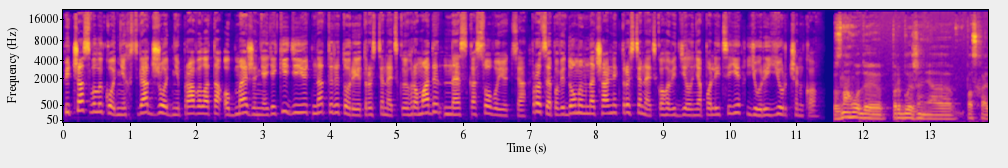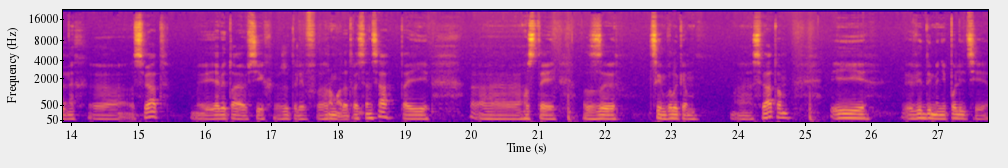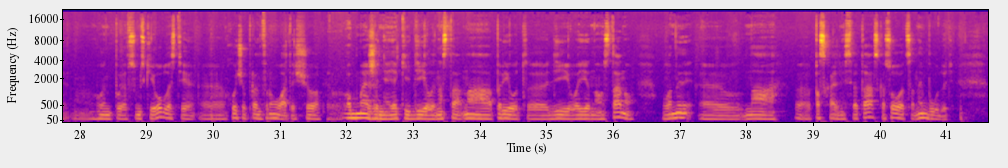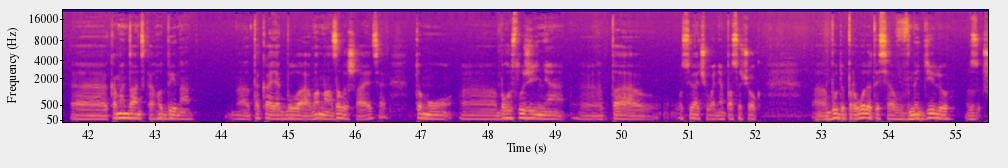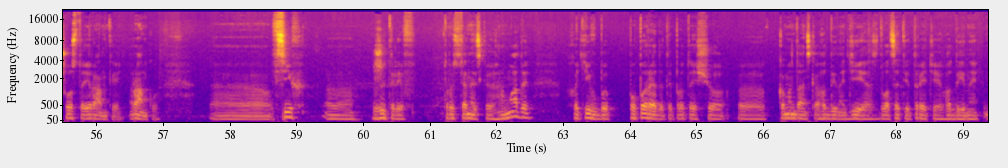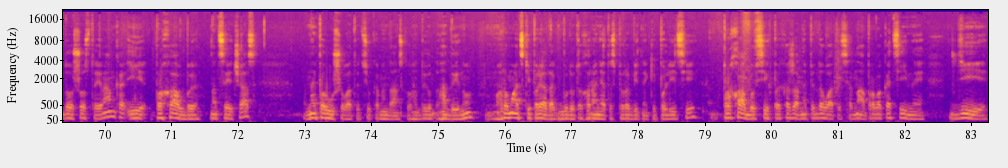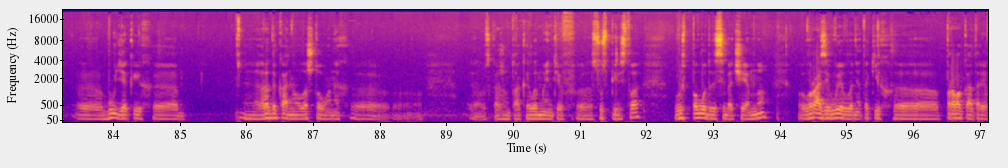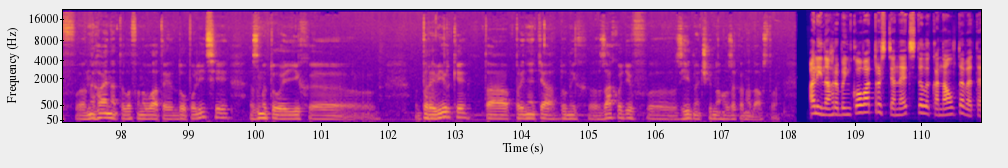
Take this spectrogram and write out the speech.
Під час великодніх свят жодні правила та обмеження, які діють на території Тростянецької громади, не скасовуються. Про це повідомив начальник Тростянецького відділення поліції Юрій Юрченко. З нагоди приближення пасхальних е, свят я вітаю всіх жителів громади Тростянця та її е, гостей з цим великим е, святом. І від імені поліції ГУНП в Сумській області е, хочу проінформувати, що обмеження, які діяли на, на період е, дії воєнного стану, вони е, на пасхальні свята скасовуватися не будуть. Комендантська година, така як була, вона залишається. Тому богослужіння та освячування пасочок буде проводитися в неділю з 6 ранки, ранку. Всіх е, жителів Тростянецької громади хотів би попередити про те, що е, комендантська година діє з 23 години до 6 ранка і прохав би на цей час не порушувати цю комендантську годину. Громадський порядок будуть охороняти співробітники поліції. Прохав би всіх прихожан не піддаватися на провокаційні дії е, будь-яких е, е, радикально налаштованих, е, е, скажімо так, елементів е, суспільства, поводити себе чемно. В разі виявлення таких е, провокаторів е, негайно телефонувати до поліції з метою їх е, перевірки та прийняття до них заходів е, згідно чинного законодавства. Аліна Гребенькова, Тростянець, телеканал ТВТ.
